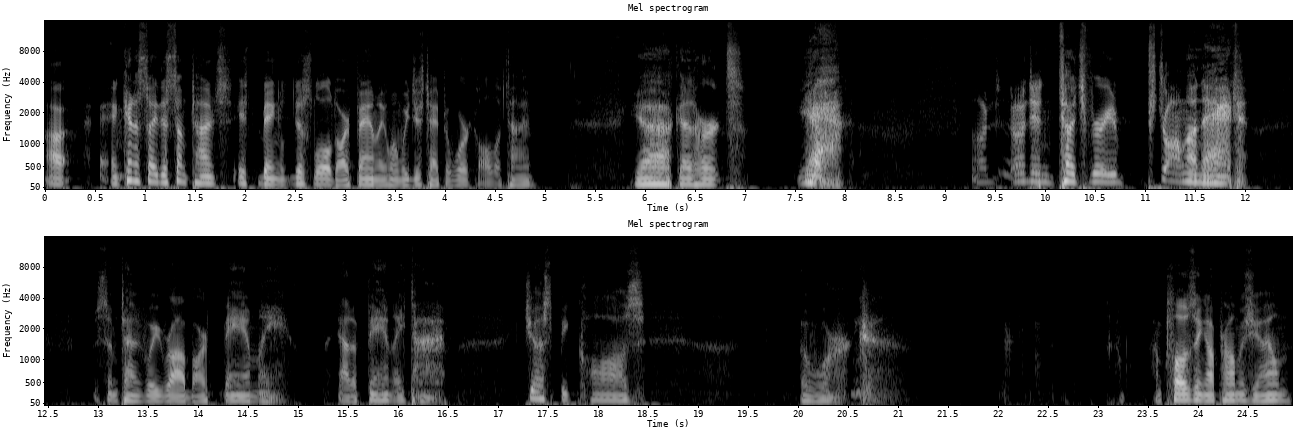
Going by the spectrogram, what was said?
Uh, and can I say this? Sometimes it's being disloyal to our family when we just have to work all the time. Yeah, that hurts. Yeah. I, I didn't touch very strong on that. Sometimes we rob our family out of family time just because of work. I'm closing, I promise you. I'm,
